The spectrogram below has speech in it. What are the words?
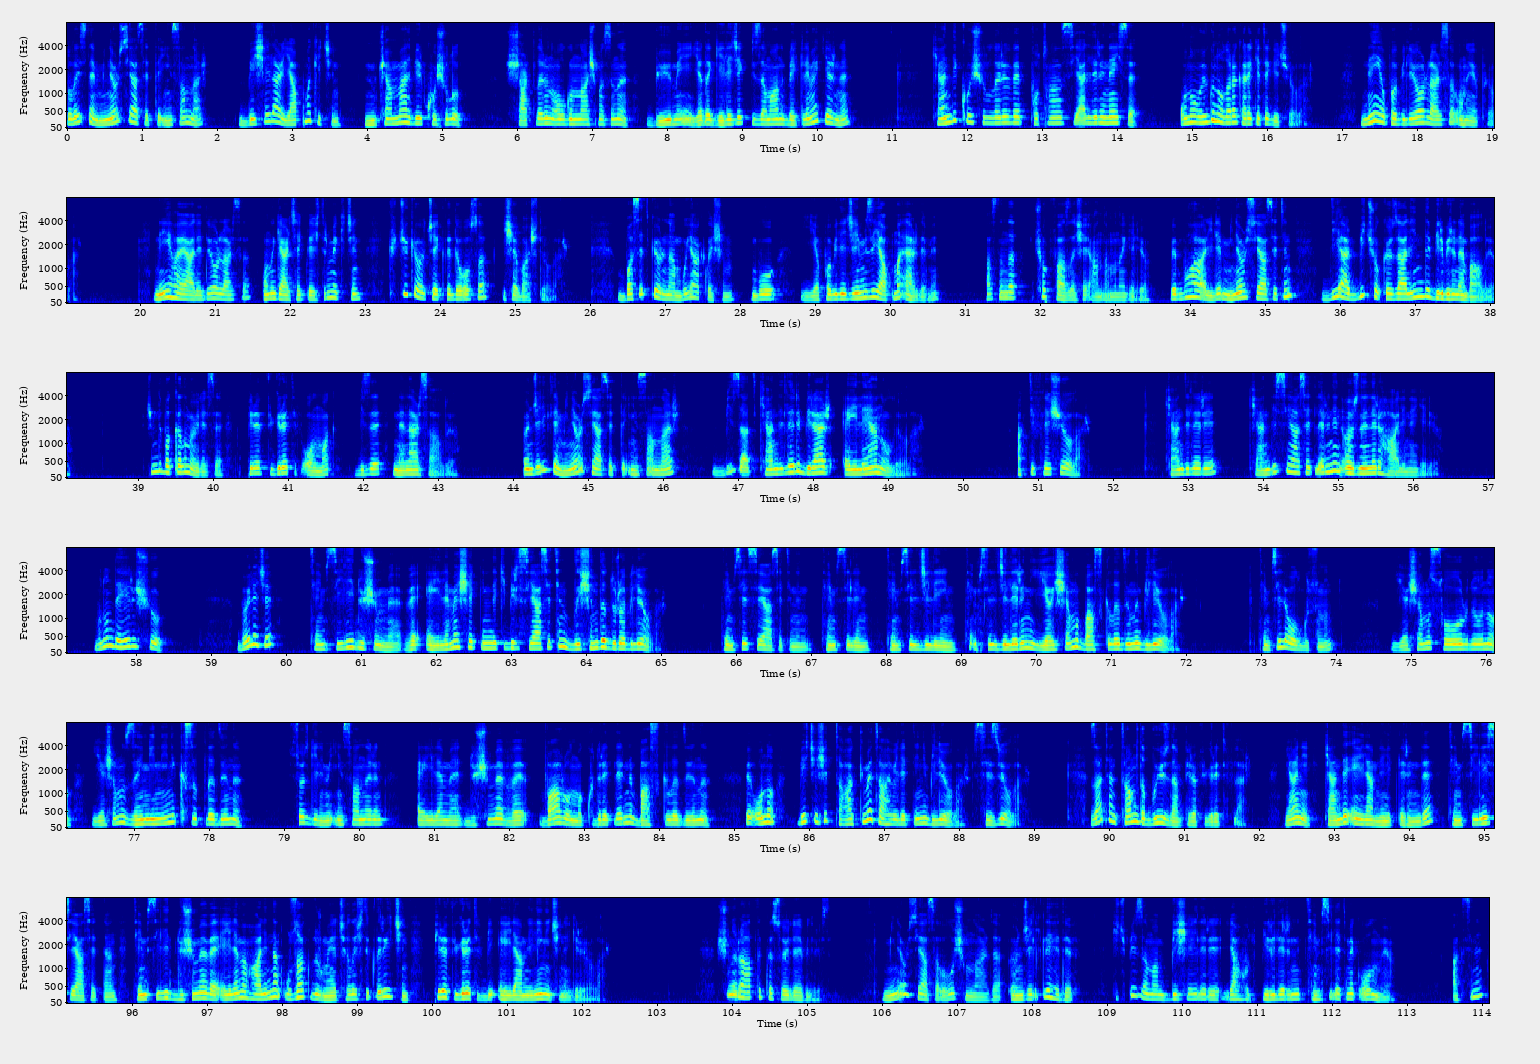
Dolayısıyla minör siyasette insanlar bir şeyler yapmak için mükemmel bir koşulu, şartların olgunlaşmasını, büyümeyi ya da gelecek bir zamanı beklemek yerine kendi koşulları ve potansiyelleri neyse ona uygun olarak harekete geçiyorlar. Ne yapabiliyorlarsa onu yapıyorlar. Neyi hayal ediyorlarsa onu gerçekleştirmek için küçük ölçekte de olsa işe başlıyorlar. Basit görünen bu yaklaşım, bu yapabileceğimizi yapma erdemi aslında çok fazla şey anlamına geliyor. Ve bu haliyle minör siyasetin diğer birçok özelliğini de birbirine bağlıyor. Şimdi bakalım öyleyse prefigüratif olmak bize neler sağlıyor? Öncelikle minör siyasette insanlar bizzat kendileri birer eyleyen oluyorlar. Aktifleşiyorlar. Kendileri kendi siyasetlerinin özneleri haline geliyor. Bunun değeri şu. Böylece temsili düşünme ve eyleme şeklindeki bir siyasetin dışında durabiliyorlar. Temsil siyasetinin, temsilin, temsilciliğin, temsilcilerin yaşamı baskıladığını biliyorlar. Temsil olgusunun yaşamı soğurduğunu, yaşamın zenginliğini kısıtladığını, söz gelimi insanların eyleme, düşünme ve var olma kudretlerini baskıladığını ve onu bir çeşit tahakküme tahvil ettiğini biliyorlar, seziyorlar. Zaten tam da bu yüzden prefigüratifler. Yani kendi eylemliliklerinde temsili siyasetten, temsili düşünme ve eyleme halinden uzak durmaya çalıştıkları için prefigüratif bir eylemliliğin içine giriyorlar. Şunu rahatlıkla söyleyebiliriz. Minör siyasal oluşumlarda öncelikli hedef hiçbir zaman bir şeyleri yahut birilerini temsil etmek olmuyor. Aksine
